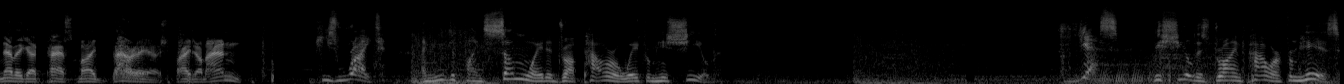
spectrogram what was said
never get past my barrier, Spider-Man. He's right. I need to find some way to draw power away from his shield. Yes! This shield is drawing power from his.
